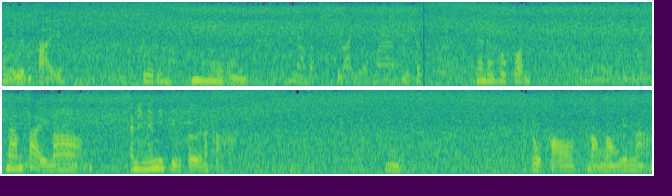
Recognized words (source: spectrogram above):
คนอื่นไปดูดินี่นี่ตรงนี้เหงื่อแบบไหลออกมาแล้วทุกคน น้ำใสมาก อันนี้ไม่มีฟิลเตอร์นะคะดูเขาน้องๆเล่นน้ำ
